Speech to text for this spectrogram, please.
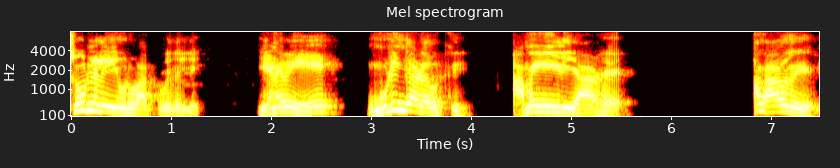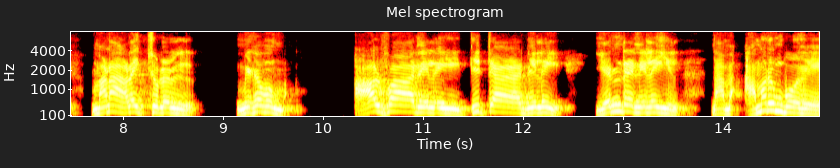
சூழ்நிலையை உருவாக்குவதில்லை. எனவே முடிந்த அளவுக்கு அமைதியாக அதாவது மன அலைச்சுழல் மிகவும் ஆல்பா நிலை தீட்டா நிலை என்ற நிலையில் நாம் அமரும் போதே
